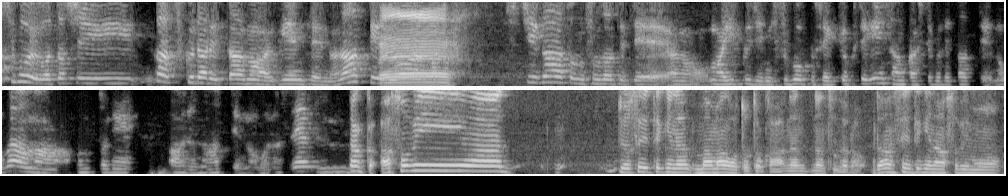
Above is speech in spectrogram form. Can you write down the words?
すごい私が作られたまあ原点だなっていうのは、え父がその育てて、あの、まあ育児にすごく積極的に参加してくれたっていうのが、まあ本当にあるなっていうのは思いますね。うんーなんか遊びは女性的なままごととか、なんなんつうんだろう、男性的な遊びも、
